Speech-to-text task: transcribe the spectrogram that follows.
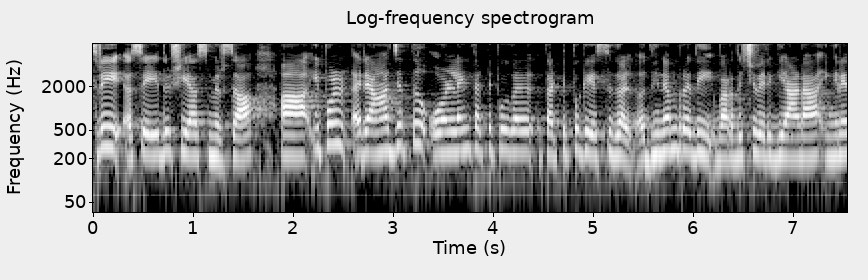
ശ്രീ സെയ്ദു ഷിയാസ് മിർസ. ഇപ്പോൾ രാജ്യത്ത് ഓൺലൈൻ തട്ടിപ്പുകൾ തട്ടിപ്പ് കേസുകൾ ദിനം പ്രതി വർദ്ധിച്ചു വരികയാണ്. ഇങ്ങനെ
